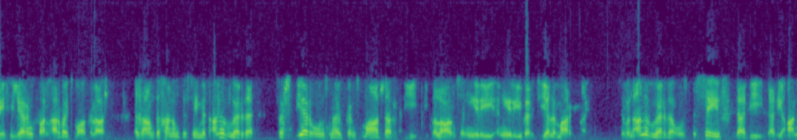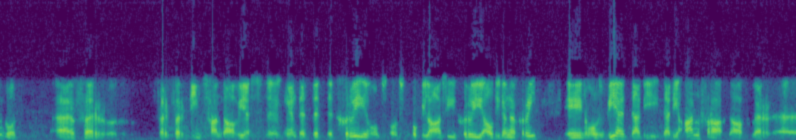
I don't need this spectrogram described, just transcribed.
regulering van arbeidsmakelaars is aan te gaan om te sê met ander woorde versteur ons nou kunsmatig die die balans in hierdie in hierdie virtuele markplek. So met ander woorde ons besef dat die dat die aanbod uh vir vir vir diens gaan daar wees. En dit dit dit groei ons ons populasie groei, al die dinge groei en ons weet dat die dat die aanvraag daarvoor uh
